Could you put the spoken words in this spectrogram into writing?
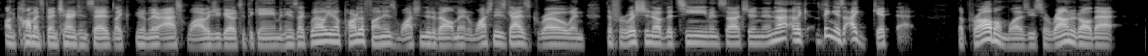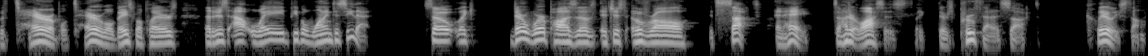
on comments Ben Cherington said, like, you know, they're asked why would you go to the game, and he's like, well, you know, part of the fun is watching the development and watching these guys grow and the fruition of the team and such. And and that, like the thing is, I get that. The problem was you surrounded all that with terrible, terrible baseball players that it just outweighed people wanting to see that. So like there were positives. It just overall it sucked. And hey, it's 100 losses. Like there's proof that it sucked. Clearly stunk.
